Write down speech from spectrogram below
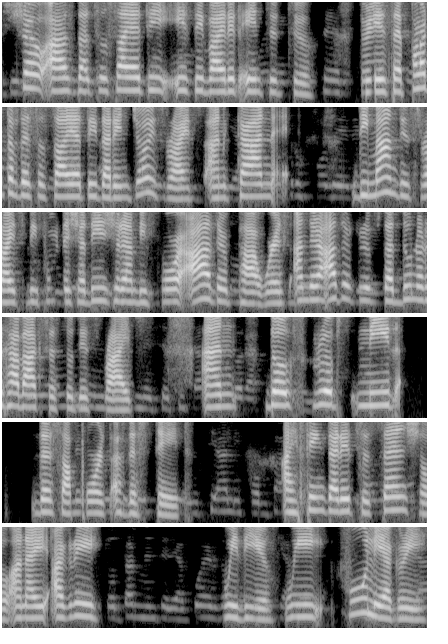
show us that society is divided into two. There is a part of the society that enjoys rights and can demand these rights before the judiciary and before other powers. And there are other groups that do not have access to these rights. And those groups need the support of the state. I think that it's essential, and I agree with you. We fully agree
